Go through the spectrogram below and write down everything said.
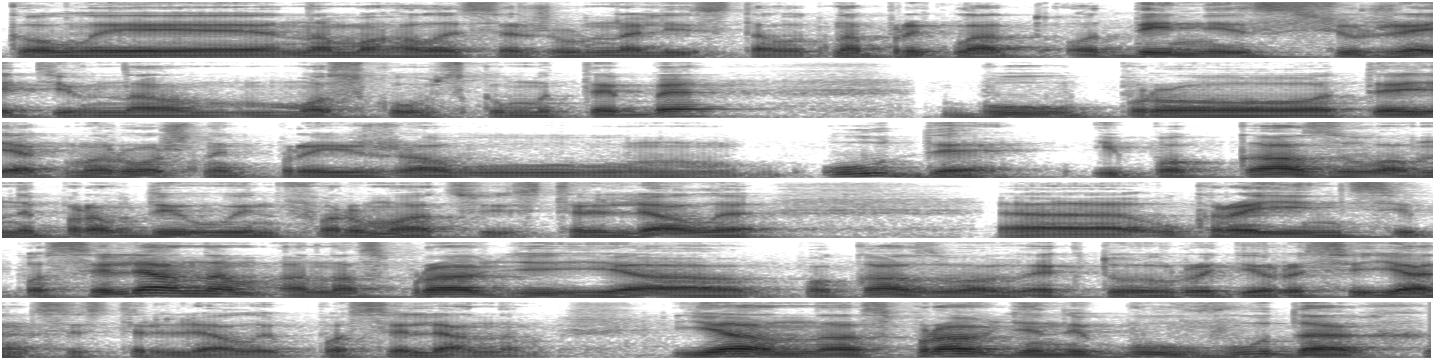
Коли намагалися журналіста, от, наприклад, один із сюжетів на московському ТБ був про те, як Мирошник приїжджав у Уде і показував неправдиву інформацію. Стріляли українці по селянам, а насправді я показував, як то вроді росіянці стріляли по селянам. Я насправді не був в Удах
